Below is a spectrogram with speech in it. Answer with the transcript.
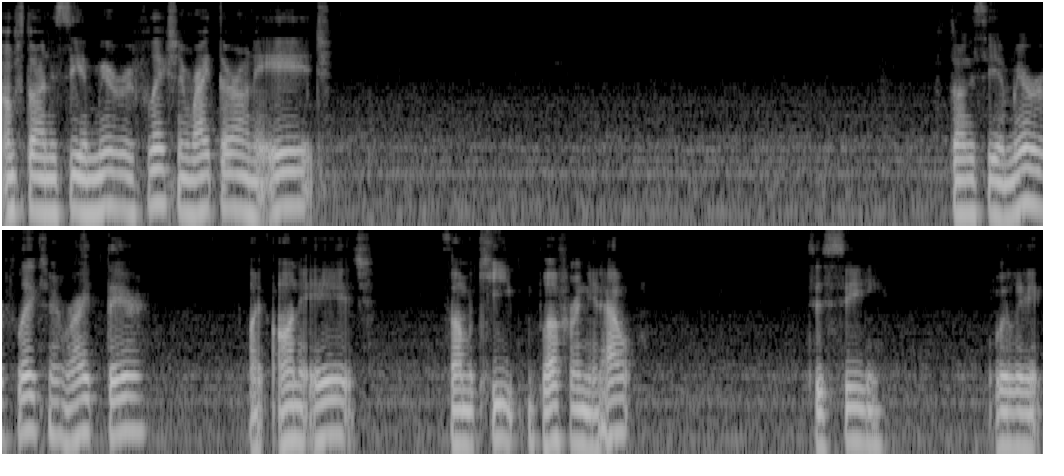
I'm starting to see a mirror reflection right there on the edge. Starting to see a mirror reflection right there, like on the edge. So I'm gonna keep buffering it out to see will it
